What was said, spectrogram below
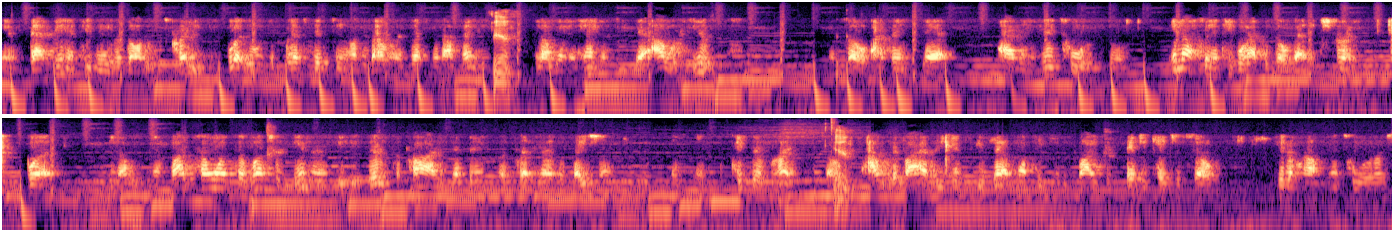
And back then, people would have thought it was crazy, but it was the best fifteen hundred dollar investment I made. Yeah. And I wanted him to see that I was serious. And so I think that having mentors and, and not saying people have to go that extreme, but you know, invite someone to lunch or dinner, you'd be very surprised that they accept your invitation and, and pick their brain. So Yeah. I would, I to just give that one piece of advice, educate yourself, get around mentors,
